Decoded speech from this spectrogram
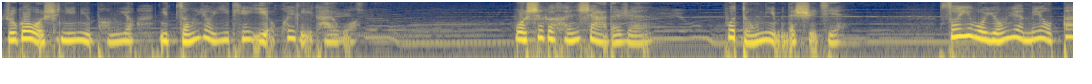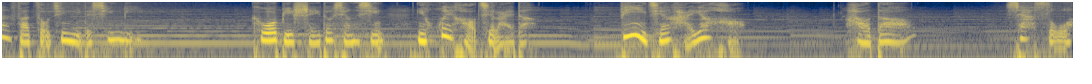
如果我是你女朋友，你总有一天也会离开我。我是个很傻的人，不懂你们的世界，所以我永远没有办法走进你的心里。可我比谁都相信你会好起来的，比以前还要好，好到吓死我。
